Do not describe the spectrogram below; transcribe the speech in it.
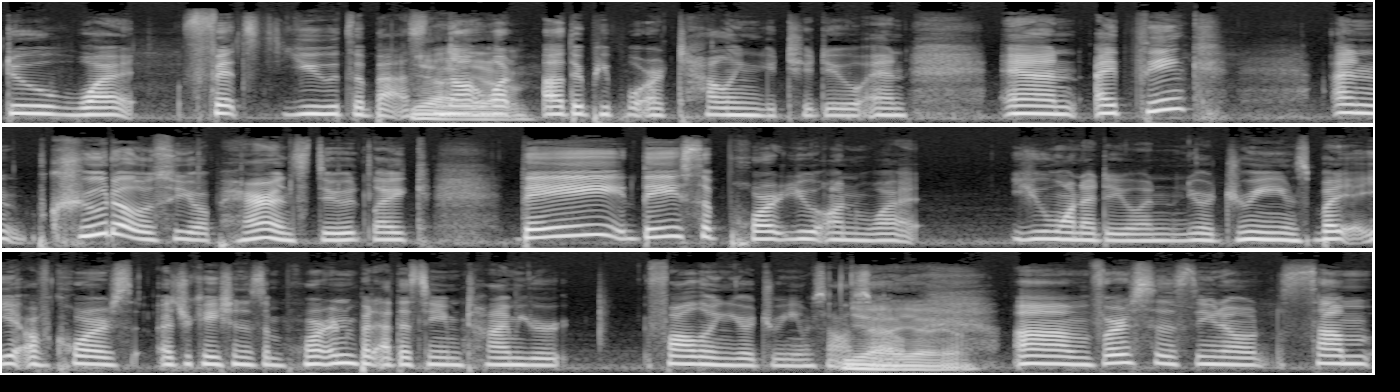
do what fits you the best, Yeah, not yeah. what other people are telling you to do. And and I think, and kudos to your parents, dude. Like they they support you on what you want to do and your dreams. But yeah, of course, education is important. But at the same time, you're following your dreams also yeah, yeah, yeah. um, versus you know some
